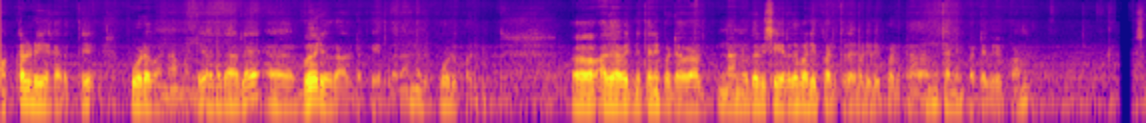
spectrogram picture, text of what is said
மக்களுடைய கருத்து போட வேண்டாம் என்று. அதால் வேறு ஒரு ஆளுடைய பேரில் தான் அது போடப்படும். அது அவர் தனிப்பட்ட ஒரு ஆள் நான் உதவி செய்கிறத வெளிப்படுத்துறது வெளிப்படுத்தாதான் தனிப்பட்ட விருப்பம். ஸோ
